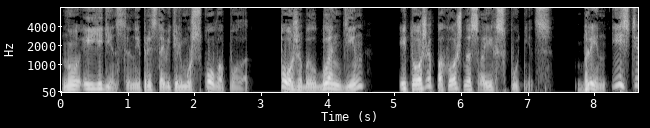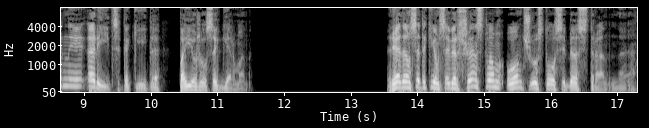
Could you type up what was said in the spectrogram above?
Ну и единственный представитель мужского пола тоже был блондин и тоже похож на своих спутниц. Блин, истинные арийцы какие-то, — поежился Герман. Рядом с таким совершенством он чувствовал себя странно.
